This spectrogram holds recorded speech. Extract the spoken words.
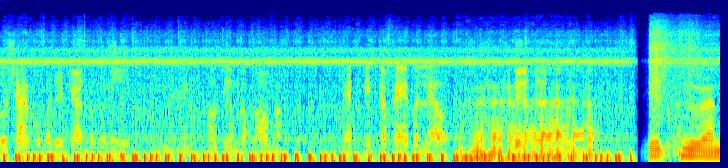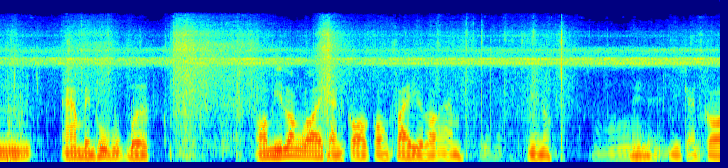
รสชาติของบรรยากาศของวันนี้เขาเตรียมกระเป๋ามาแพดเม็ดกาแฟเปิ้ลแล้ว นี่คืออันอาร์มเป็นผู้บุกเบิก อ๋อมีร่องรอยการก่อกองไฟอยู่เหรออาร์มนี่เนาะนี่เนี่ยมีการก่อ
